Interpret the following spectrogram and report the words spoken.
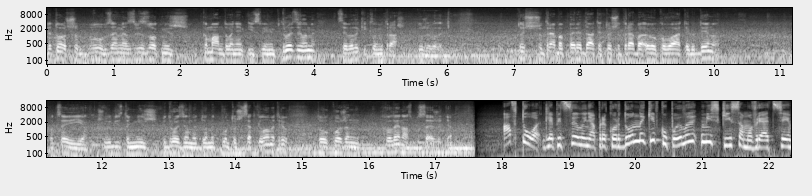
для того, щоб був взаємозв'язок між командуванням і своїми підрозділами, це великий кілометраж, дуже великий. То, що треба передати, то, що треба евакувати людину, оце і є. Якщо відстань між підрозділами до медпункту 60 кілометрів, то кожен хвилина спасає життя. Авто для підсилення прикордонників купили міські самоврядці.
